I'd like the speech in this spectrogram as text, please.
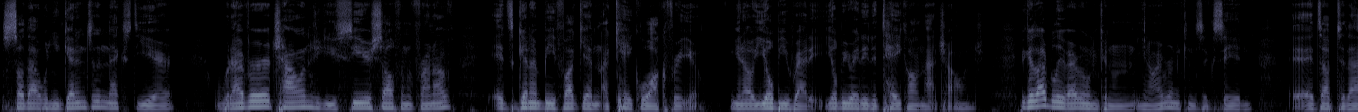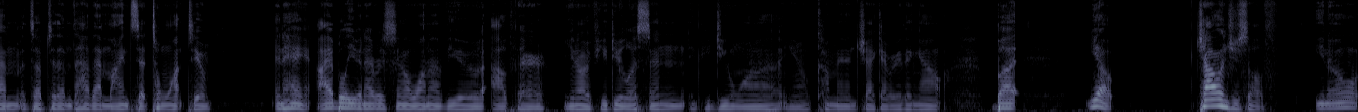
so that when you get into the next year, whatever challenge you see yourself in front of, it's going to be fucking a cakewalk for you. You know you'll be ready. You'll be ready to take on that challenge. Because i believe everyone can you know everyone can succeed. It's up to them. It's up to them to have that mindset to want to. And hey i believe in every single one of you out there. You know if you do listen if you do want to you know come in and check everything out. But yo know, challenge yourself you know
